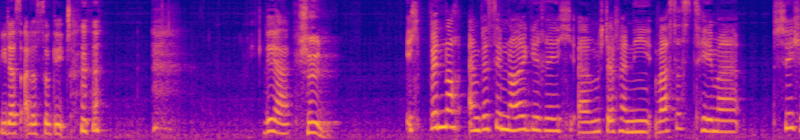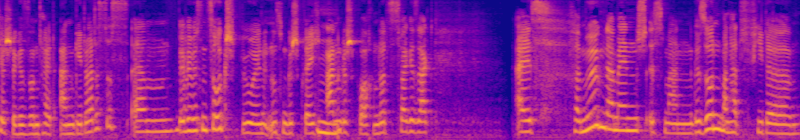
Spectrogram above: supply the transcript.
wie das alles so geht. ja. Schön. Ich bin noch ein bisschen neugierig, ähm, Stefanie, was das Thema psychische Gesundheit angeht. Du hattest das, ähm, wenn wir ein bisschen zurückspülen in unserem Gespräch, mhm. angesprochen. Du hattest zwar gesagt, als vermögender Mensch ist man gesund, man hat viele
